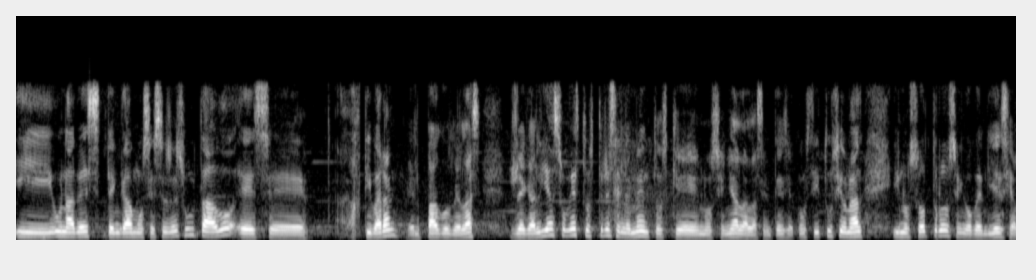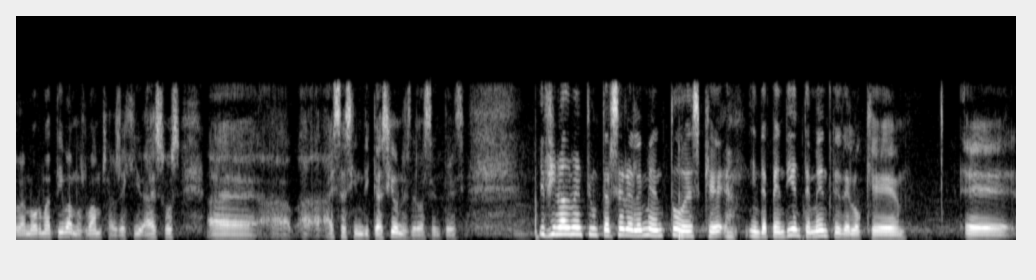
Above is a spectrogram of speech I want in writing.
Y una vez tengamos ese resultado, es... Eh, activarán el pago de las regalías. Son estos tres elementos que nos señala la sentencia constitucional y nosotros en obediencia a la normativa nos vamos a regir a, esos, a, esas indicaciones de la sentencia. Y finalmente un tercer elemento es que independientemente de lo que eh,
